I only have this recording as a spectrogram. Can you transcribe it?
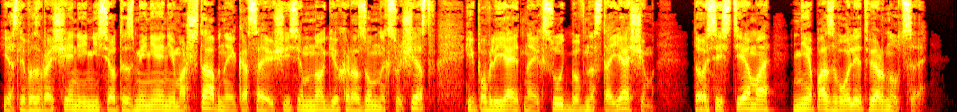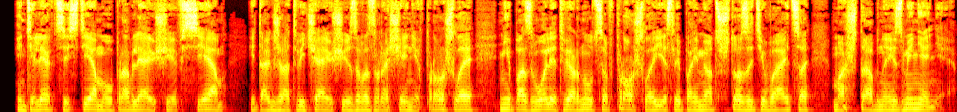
Если возвращение несет изменения масштабные, касающиеся многих разумных существ и повлияет на их судьбы в настоящем, то система не позволит вернуться. Интеллект системы, управляющая всем и также отвечающая за возвращение в прошлое, не позволит вернуться в прошлое, если поймет, что затевается масштабное изменение.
